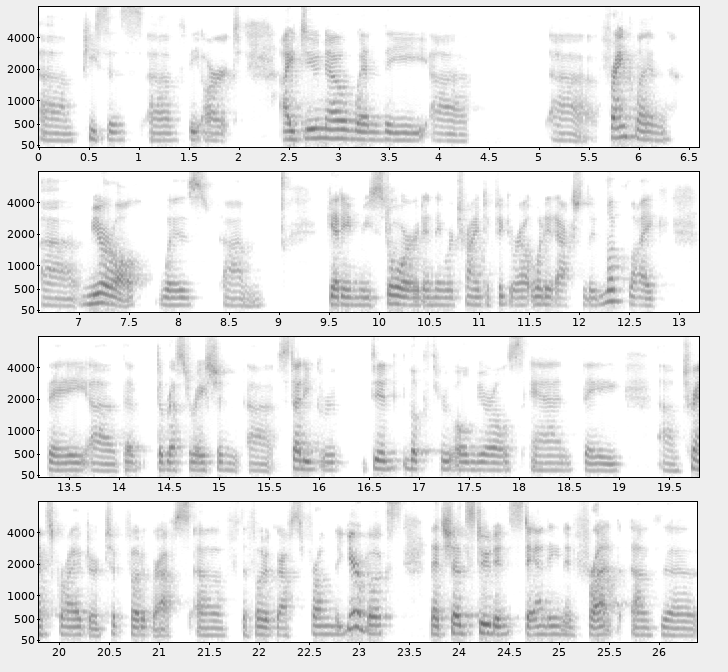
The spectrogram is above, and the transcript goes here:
um, pieces of the art. I do know when the uh, uh, Franklin uh, mural was um, getting restored and they were trying to figure out what it actually looked like, they, uh, the, the restoration uh, study group did look through old murals and they um, transcribed or took photographs of the photographs from the yearbooks that showed students standing in front of the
